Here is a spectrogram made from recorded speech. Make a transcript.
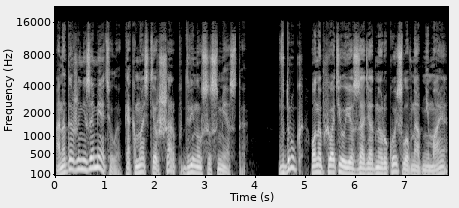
Она даже не заметила, как мастер Шарп двинулся с места. Вдруг он обхватил ее сзади одной рукой, словно обнимая,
